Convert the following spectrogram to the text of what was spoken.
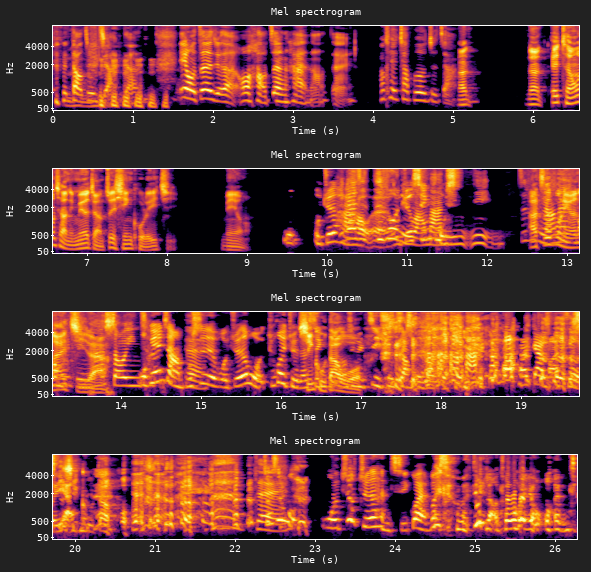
到处讲这样子。因为我真的觉得哦，好震撼哦。对，OK，差不多就这样。那那哎，陈宏强，你没有讲最辛苦的一集没有？我我觉得还好、欸，致富我觉女王吧？得辛苦你你啊支付女王那一集啊收音，我跟你讲，不是，我觉得我就会觉得辛苦苦到我因为技术上的问 题。干嘛这 样？辛苦到我。就是我，我就觉得很奇怪，为什么电脑都会有问题？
